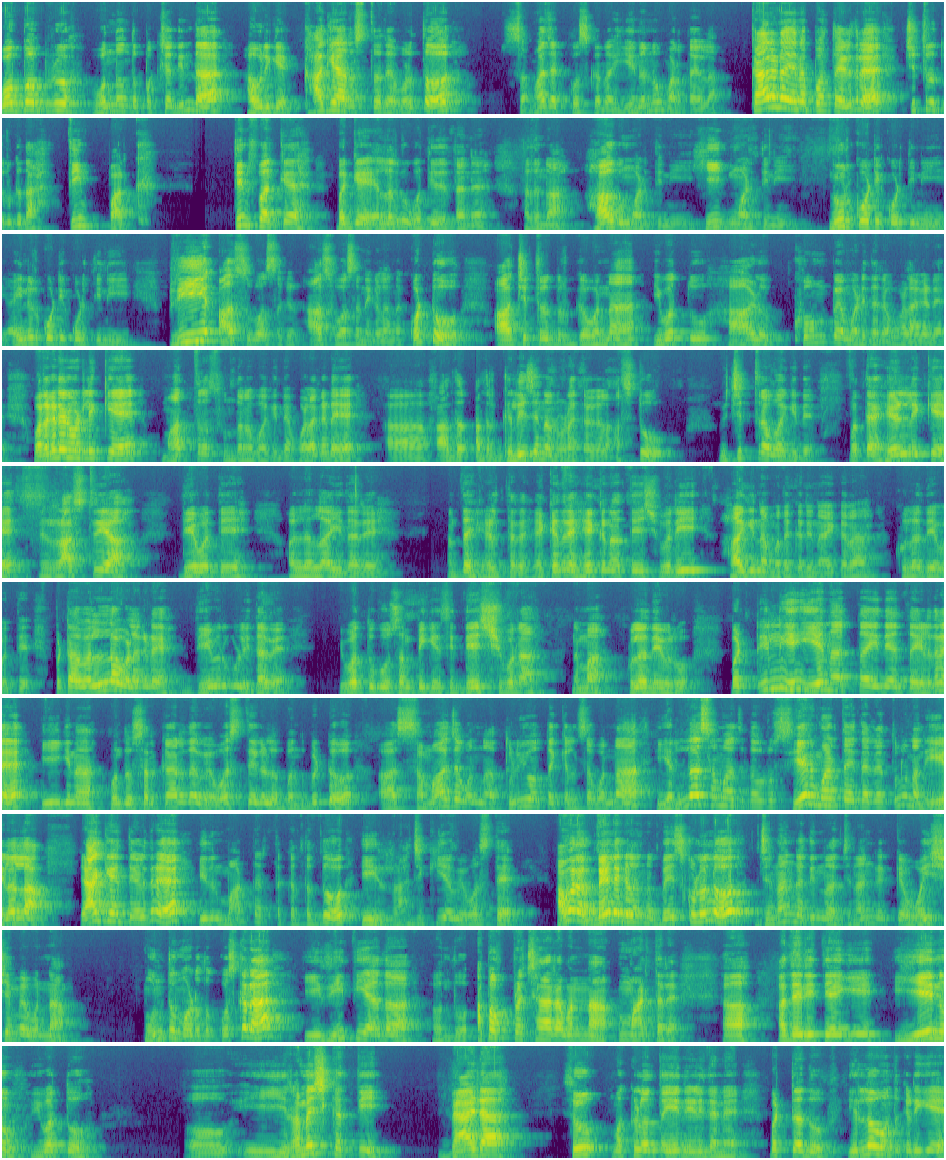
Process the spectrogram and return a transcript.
ಒಬ್ಬೊಬ್ಬರು ಒಂದೊಂದು ಪಕ್ಷದಿಂದ ಅವರಿಗೆ ಕಾಗೆ ಹಾರಿಸ್ತದೆ ಹೊರತು ಸಮಾಜಕ್ಕೋಸ್ಕರ ಏನನ್ನೂ ಮಾಡ್ತಾ ಇಲ್ಲ. ಕಾರಣ ಏನಪ್ಪ ಅಂತ ಹೇಳಿದ್ರೆ ಚಿತ್ರದುರ್ಗದ ಥೀಮ್ ಪಾರ್ಕ್. ಥೀಮ್ ಪಾರ್ಕ್ ಬಗ್ಗೆ ಎಲ್ಲರಿಗೂ ಗೊತ್ತಿದೆ ತಾನೆ. ಅದನ್ನು ಹಾಗು ಮಾಡ್ತೀನಿ, ಹೀಗೆ ಮಾಡ್ತೀನಿ, ನೂರು ಕೋಟಿ ಕೊಡ್ತೀನಿ, ಐನೂರು ಕೋಟಿ ಕೊಡ್ತೀನಿ, ಬರೀ ಆಶ್ವಾಸ ಆಶ್ವಾಸನೆಗಳನ್ನು ಕೊಟ್ಟು ಆ ಚಿತ್ರದುರ್ಗವನ್ನು ಇವತ್ತು ಹಾಳು ಕೊಂಪೆ ಮಾಡಿದ್ದಾರೆ ಒಳಗಡೆ. ಹೊರಗಡೆ ನೋಡಲಿಕ್ಕೆ ಮಾತ್ರ ಸುಂದರವಾಗಿದೆ. ಒಳಗಡೆ ಅದರ ಅದ್ರ ಗಲೀಜನ್ನು ನೋಡೋಕ್ಕಾಗಲ್ಲ. ಅಷ್ಟು ವಿಚಿತ್ರವಾಗಿದೆ. ಮತ್ತು ಹೇಳಲಿಕ್ಕೆ ರಾಷ್ಟ್ರೀಯ ದೇವತೆ ಅಲ್ಲೆಲ್ಲ ಇದ್ದಾರೆ. ಅಂತ ಹೇಳ್ತಾರೆ. ಯಾಕಂದರೆ ಏಕನಾಥೇಶ್ವರಿ ಆಗಿನ ಮದಕರಿ ನಾಯಕರ ಕುಲದೇವತೆ. ಬಟ್ ಅವೆಲ್ಲ ಒಳಗಡೆ ದೇವರುಗಳು ಇದ್ದಾವೆ. ಇವತ್ತಿಗೂ ಸಂಪಿಗೆ ಸಿದ್ದೇಶ್ವರ ನಮ್ಮ ಕುಲದೇವರು. ಬಟ್ ಇಲ್ಲಿ ಏನಾಗ್ತಾ ಇದೆ ಅಂತ ಹೇಳಿದ್ರೆ ಈಗಿನ ಒಂದು ಸರ್ಕಾರದ ವ್ಯವಸ್ಥೆಗಳು ಬಂದ್ಬಿಟ್ಟು ಆ ಸಮಾಜವನ್ನ ತುಳಿಯುವಂಥ ಕೆಲಸವನ್ನ ಎಲ್ಲ ಸಮಾಜದವರು ಸೇರ್ ಮಾಡ್ತಾ ಇದ್ದಾರೆ ಅಂತಲೂ ನಾನು ಹೇಳಲ್ಲ. ಯಾಕೆ ಅಂತ ಹೇಳಿದ್ರೆ ಇದನ್ನ ಮಾಡ್ತಾ ಇರ್ತಕ್ಕಂಥದ್ದು ಈ ರಾಜಕೀಯ ವ್ಯವಸ್ಥೆ. ಅವರ ಬೇಳೆಗಳನ್ನು ಬೇಯಿಸ್ಕೊಳ್ಳಲು ಜನಾಂಗದಿಂದ ಜನಾಂಗಕ್ಕೆ ವೈಷಮ್ಯವನ್ನು ಉಂಟು ಮಾಡೋದಕ್ಕೋಸ್ಕರ ಈ ರೀತಿಯಾದ ಒಂದು ಅಪಪ್ರಚಾರವನ್ನ ಮಾಡ್ತಾರೆ. ಅದೇ ರೀತಿಯಾಗಿ ಏನು ಇವತ್ತು ಈ ರಮೇಶ್ ಕತ್ತಿ ಬ್ಯಾಡ, ಸು, ಮಕ್ಕಳು ಅಂತ ಏನು ಹೇಳಿದ್ದಾನೆ, ಬಟ್ ಅದು ಎಲ್ಲೋ ಒಂದು ಕಡೆಗೆ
